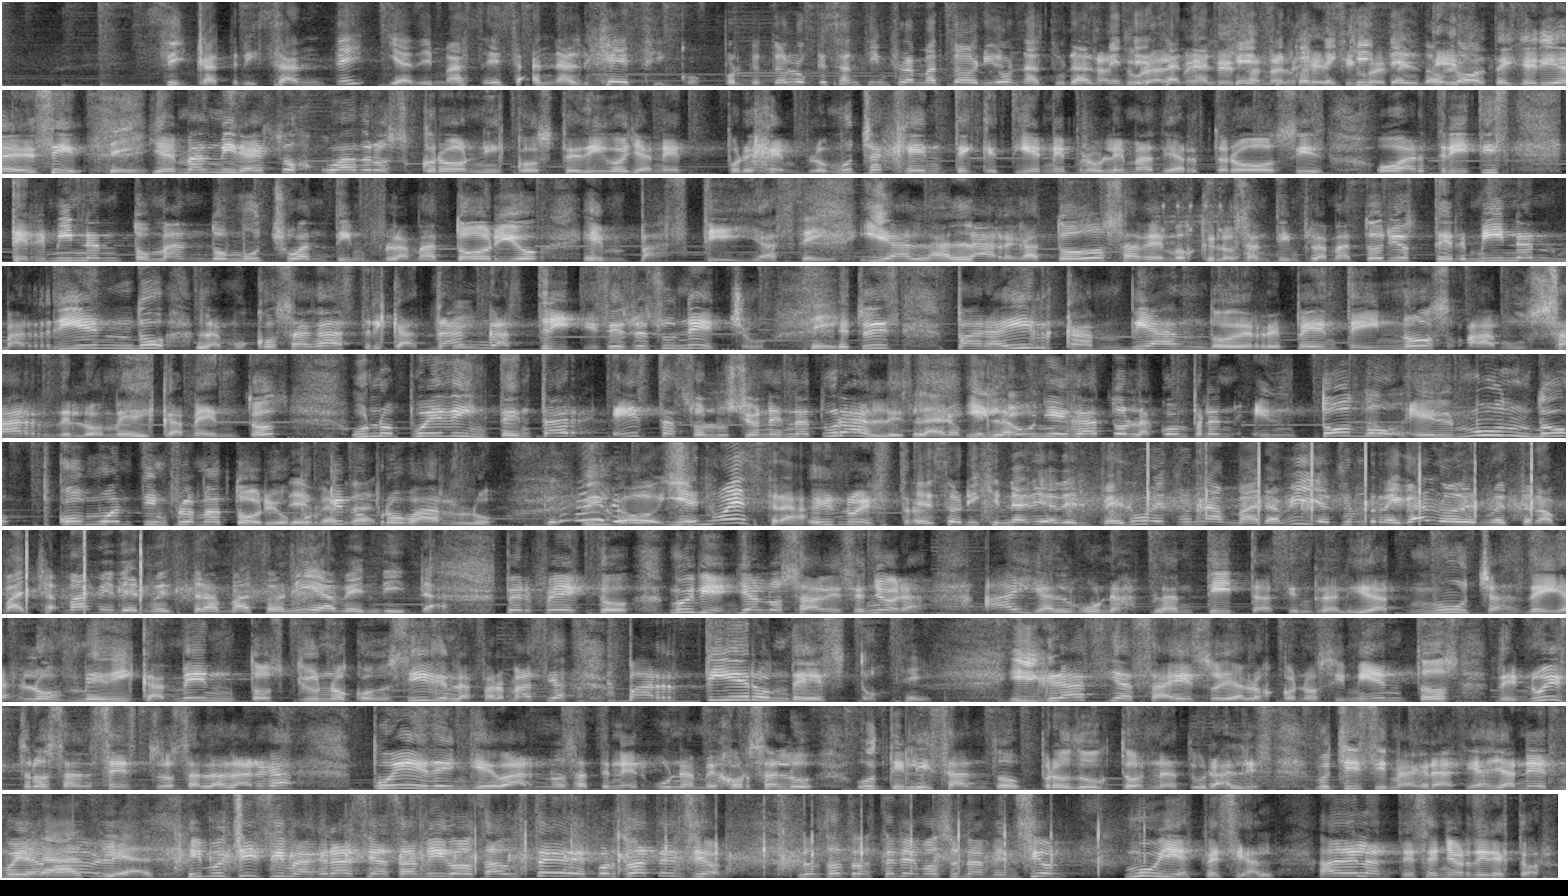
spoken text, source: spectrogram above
cicatrizante y además es analgésico, porque todo lo que es antiinflamatorio naturalmente, Naturalmente es analgésico, te quita el Eso dolor. te quería decir. Sí. Y además, mira, estos cuadros crónicos, te digo, Janet, por ejemplo, mucha gente que tiene problemas de artrosis o artritis terminan tomando mucho antiinflamatorio en pastillas. Sí. Y a la larga, todos sabemos que los antiinflamatorios terminan barriendo la mucosa gástrica, dan Sí. gastritis, eso es un hecho. Entonces, para ir cambiando de repente y no abusar de los medicamentos, uno puede intentar estas soluciones naturales. Claro que y la sí. uña de gato la compran en todo el mundo como antiinflamatorio. De ¿Por qué no probarlo? Claro, y sí, es nuestra. Es nuestra. Es originaria del Perú, es una maravilla, es un regalo de nuestra Pachamama y de nuestra Amazonía bendita. Perfecto. Muy bien, ya lo sabe, señora. Hay algunas plantitas, en realidad muchas de ellas, los medicamentos que uno consigue en la farmacia, partieron de esto. Sí. Y gracias a eso y a los conocimientos de nuestros ancestros a la larga, pueden llevarnos a tener una mejor salud utilizando productos naturales. Muchísimas gracias, Janet, muy amable. Gracias. Y muchísimas gracias, amigos, a ustedes por su atención. Nosotros tenemos una mención muy especial. Adelante, señor director.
